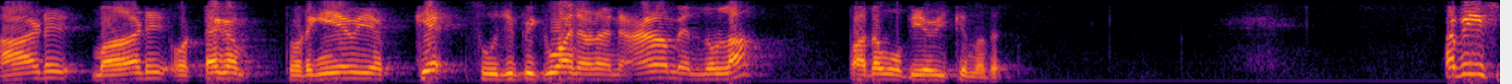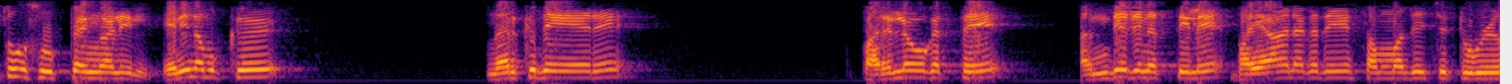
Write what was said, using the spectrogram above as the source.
ആട് മാട് ഒട്ടകം. തുടങ്ങിയവയൊക്കെ സൂചിപ്പിക്കുവാനാണ് അനാം എന്നുള്ള പദം ഉപയോഗിക്കുന്നത്. അപ്പൊ ഈ സൂക്തങ്ങളിൽ ഇനി നമുക്ക് നേർക്കുനേരെ പരലോകത്തെ അന്ത്യദിനത്തിലെ ഭയാനകതയെ സംബന്ധിച്ചിട്ടുള്ള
